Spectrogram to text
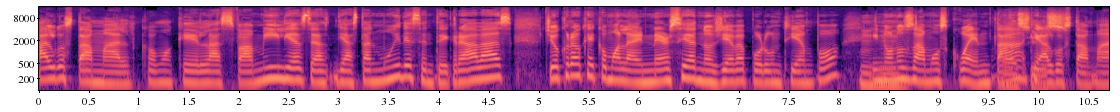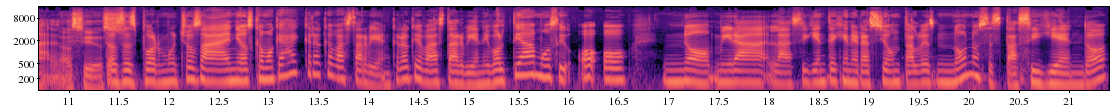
algo está mal, como que las familias ya, están muy desintegradas. Yo creo que como la inercia nos lleva por un tiempo y no nos damos cuenta que algo está mal. Así es. Entonces, por muchos años, como que, ay, creo que va a estar bien, creo que va a estar bien. Y volteamos y, oh, oh, no, mira, la siguiente generación tal vez no nos está siguiendo.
